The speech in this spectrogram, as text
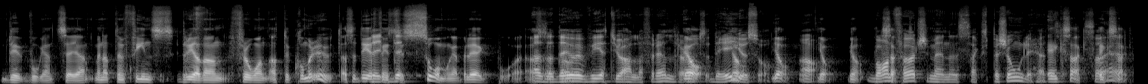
det vågar jag inte säga. Men att den finns redan från att det kommer ut. Alltså det, Det- finns det- det så många belägg på. Alltså det ja. vet ju alla föräldrar Ja, också. Det är ja, ju så. ja, ja, ja, Barn exakt. föds med en slags personlighet. Exakt, Så exakt,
